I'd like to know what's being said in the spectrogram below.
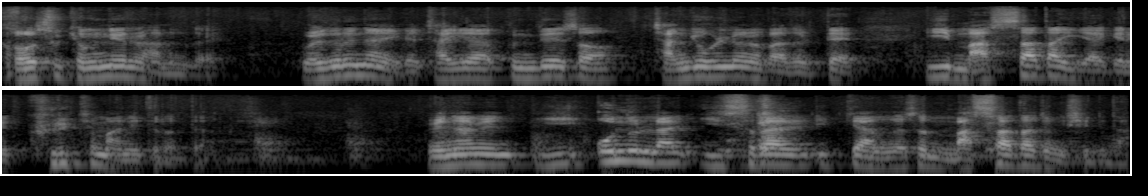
거수 경례를 하는 거예요. 왜 그러냐 이게 자기가 군대에서 장교 훈련을 받을 때 이 마사다 이야기를 그렇게 많이 들었다. 왜냐하면 이 오늘날 이스라엘 있게 하는 것은 마사다 정신이다.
